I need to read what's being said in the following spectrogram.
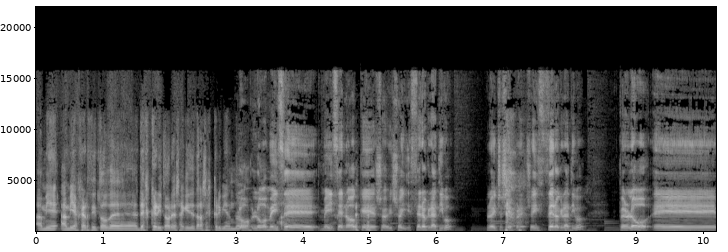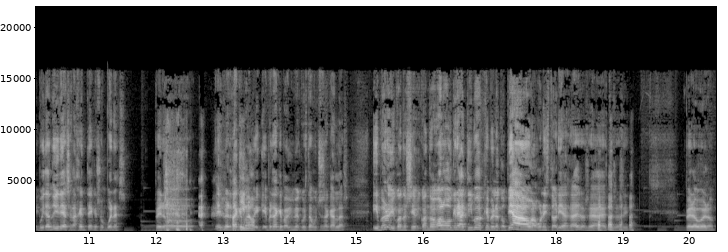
A mi, a mi ejército de, de escritores aquí detrás escribiendo. Luego, luego me dice, me dice no, que soy, soy cero creativo. Me lo he dicho siempre, soy cero creativo. Pero luego eh, voy dando ideas a la gente que son buenas. Pero es verdad, que, para mí, es verdad que para mí me cuesta mucho sacarlas. Y bueno, y cuando, cuando hago algo creativo es que me lo he copiado o alguna historia, ¿sabes? O sea, esto es así. Pero bueno.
